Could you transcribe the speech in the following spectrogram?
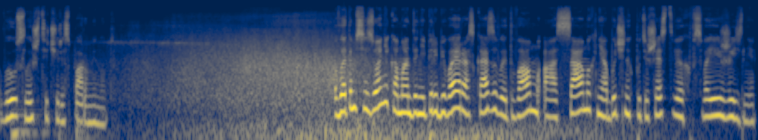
вы услышите через пару минут. В этом сезоне команда «Не перебивай» рассказывает вам о самых необычных путешествиях в своей жизни.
